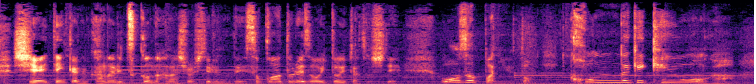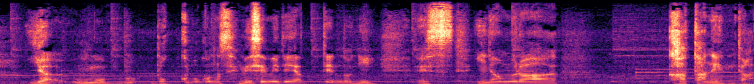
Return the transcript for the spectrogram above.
試合展開のかなり突っ込んだ話をしてるので、そこはとりあえず置いといたとして、大雑把に言うと、こんだけ剣王が、いや、もうボッコボコの攻め攻めでやってんのに、え稲村、勝たねえんだ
